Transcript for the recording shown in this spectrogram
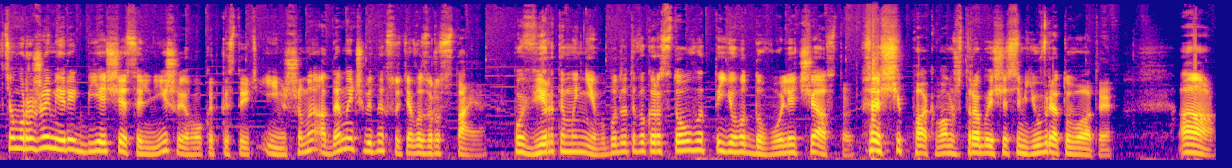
В цьому режимі рік б'є ще сильніше, його китки стають іншими, а демедж від них суттєво зростає. Повірте мені, ви будете використовувати його доволі часто. Ще пак, вам ж треба ще сім'ю врятувати. А,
